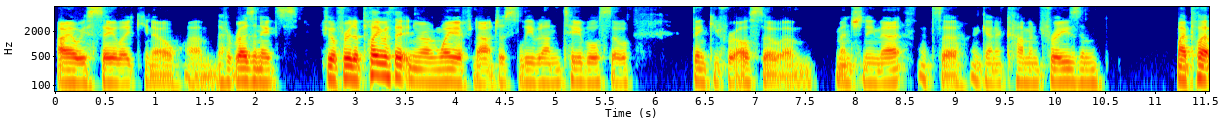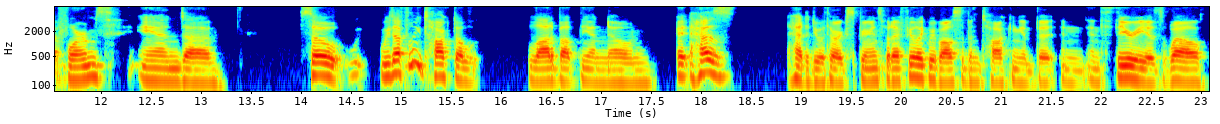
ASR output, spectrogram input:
I always say, like, you know, um, if it resonates, feel free to play with it in your own way. If not, just leave it on the table. So thank you for also um, mentioning that. It's, uh, again, a common phrase in my platforms. And uh, so we, we definitely talked a lot about the unknown. It has had to do with our experience, but I feel like we've also been talking a bit in, in theory as well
